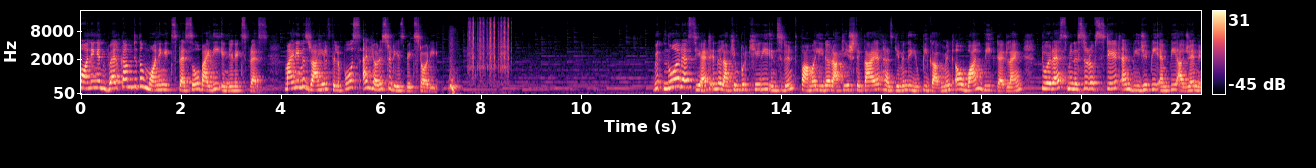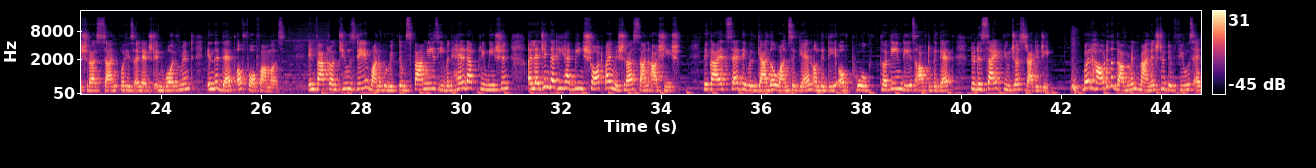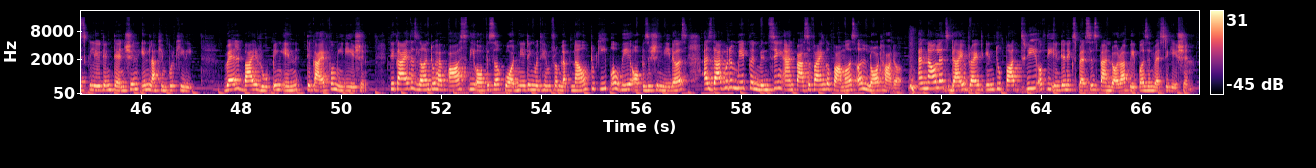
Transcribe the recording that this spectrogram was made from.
morning and welcome to the Morning Expresso by the Indian Express. My name is Rahel Philippos and here is today's big story. With no arrests yet in the Lakhimpur Kheri incident, farmer leader Rakesh Tikait has given the UP government a one-week deadline to arrest Minister of State and BJP MP Ajay Mishra's son for his alleged involvement in the death of four farmers. In fact, on Tuesday, one of the victims' families even held up cremation, alleging that he had been shot by Mishra's son Ashish. Tikait said they will gather once again on the day of Bhog, 13 days after the death, to decide future strategy. But how did the government manage to diffuse escalating tension in Lakhimpur Kheri? Well, by roping in Tikait for mediation. Tikait has learned to have asked the officer coordinating with him from Lucknow to keep away opposition leaders as that would have made convincing and pacifying the farmers a lot harder. And now let's dive right into part 3 of the Indian Express's Pandora Papers investigation.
